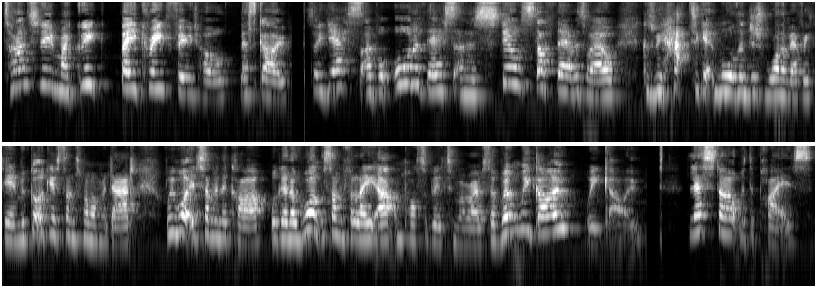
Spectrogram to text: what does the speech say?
time to do my Greek bakery food haul. Let's go. So yes, I bought all of this and there's still stuff there as well because we had to get more than just one of everything. We've got to give some to my mum and dad. We wanted some in the car. We're going to want some for later and possibly tomorrow. So when we go, we go. Let's start with the pies.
